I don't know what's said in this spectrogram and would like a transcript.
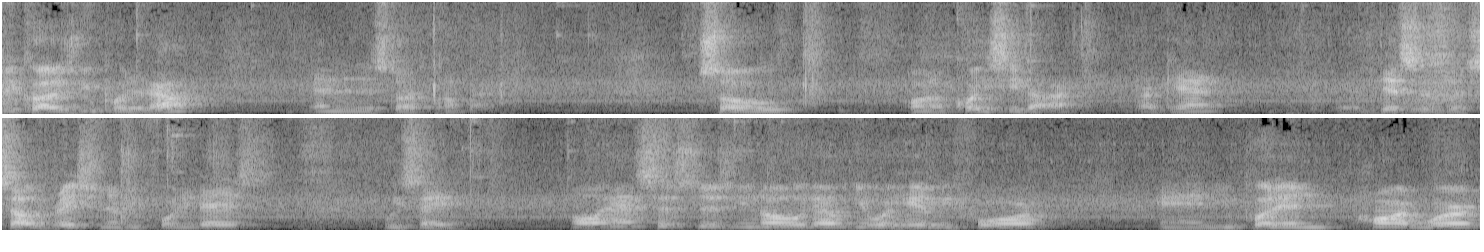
Because you put it out and then it starts to come back. So on a Kwesi again, this is a celebration every 40 days. We say, Oh, ancestors, you know that you were here before and you put in hard work,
